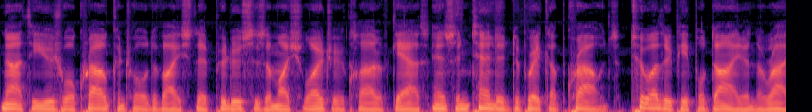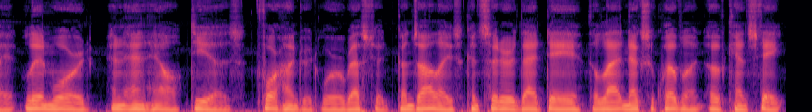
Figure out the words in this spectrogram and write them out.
not the usual crowd control device that produces a much larger cloud of gas and is intended to break up crowds. Two other people died in the riot Lynn Ward and Angel Diaz. 400 were arrested. Gonzalez considered that day the Latinx equivalent of Kent State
